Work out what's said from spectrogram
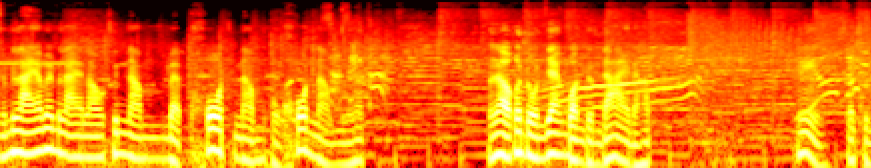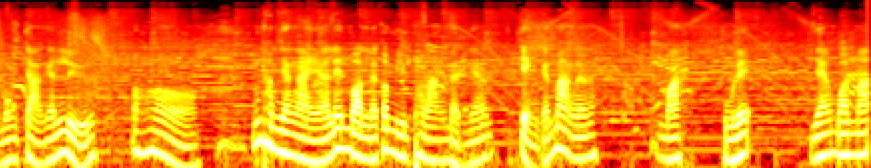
ไม่เป็นไรครับไม่เป็นไรเราขึ้นนำแบบโคตรนำของโคตรนำเลยครับแล้วเราก็โดนแย่งบอลจนได้นะครับอืมกระสุนมงจากงั้นหรืออ้โหมึงทำยังไงอะเล่นบอลแล้วก็มีพลังแบบนี้เจ๋งกันมากเลยนะ มาคุมเละแย่งบอลมา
